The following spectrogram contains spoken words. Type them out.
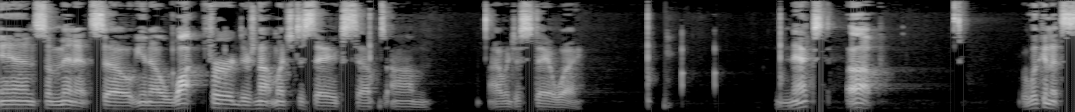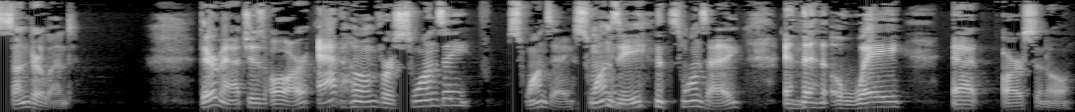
and some minutes. So, you know, Watford, there's not much to say except um, I would just stay away. Next up, we're looking at Sunderland. Their matches are at home versus Swansea, Swansea, Swansea, Swansea, and then away at Arsenal.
